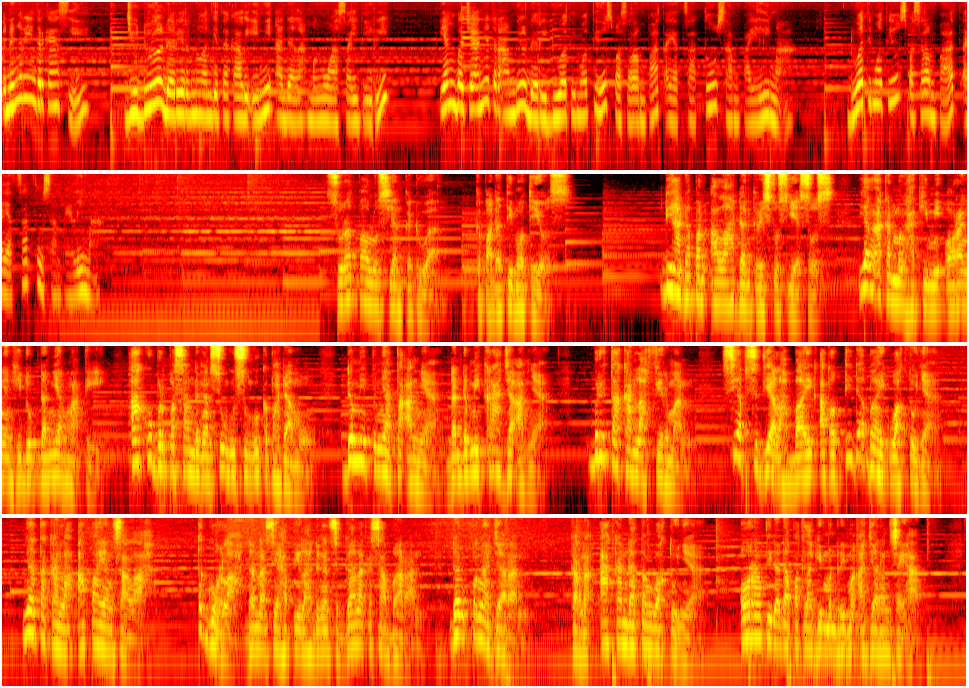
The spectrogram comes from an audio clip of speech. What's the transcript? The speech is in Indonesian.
Pendengar yang terkasih, judul dari renungan kita kali ini adalah menguasai diri yang bacaannya terambil dari 2 Timotius pasal 4 ayat 1 sampai 5. 2 Timotius pasal 4 ayat 1 sampai 5. Surat Paulus yang kedua kepada Timotius. Di hadapan Allah dan Kristus Yesus yang akan menghakimi orang yang hidup dan yang mati, aku berpesan dengan sungguh-sungguh kepadamu demi penyataannya dan demi kerajaannya. Beritakanlah firman, siap sedialah baik atau tidak baik waktunya. Nyatakanlah apa yang salah, tegurlah dan nasihatilah dengan segala kesabaran dan pengajaran, karena akan datang waktunya orang tidak dapat lagi menerima ajaran sehat,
